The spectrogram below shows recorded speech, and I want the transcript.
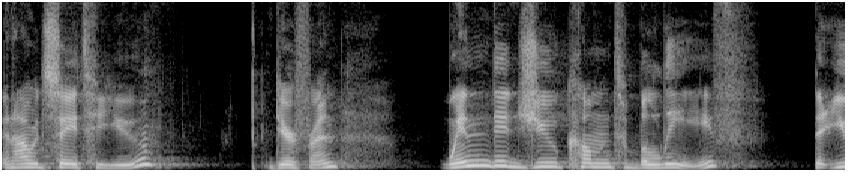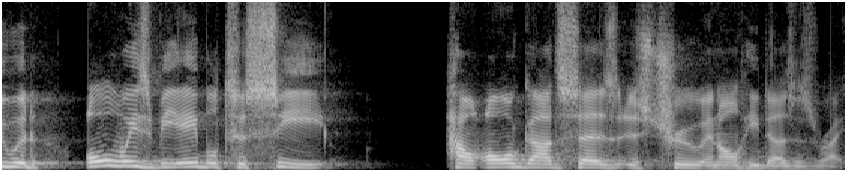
And I would say to you, dear friend, when did you come to believe that you would always be able to see how all God says is true and all he does is right.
